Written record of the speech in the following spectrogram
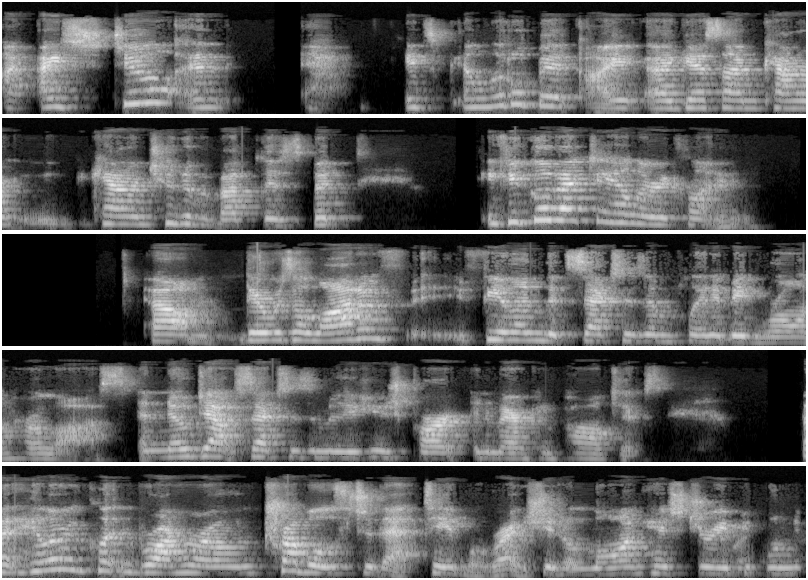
I, I still, and it's a little bit, I, I guess I'm counter, counterintuitive about this, but if you go back to Hillary Clinton, um, there was a lot of feeling that sexism played a big role in her loss. And no doubt sexism is a huge part in American politics. But Hillary Clinton brought her own troubles to that table, right? She had a long history. People knew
